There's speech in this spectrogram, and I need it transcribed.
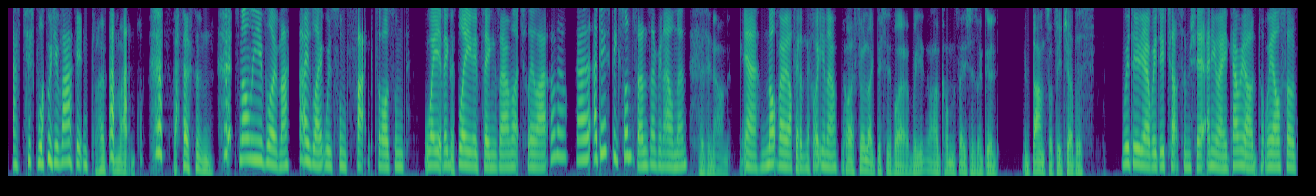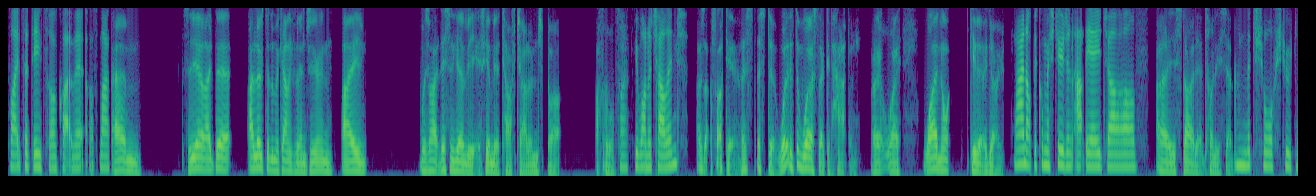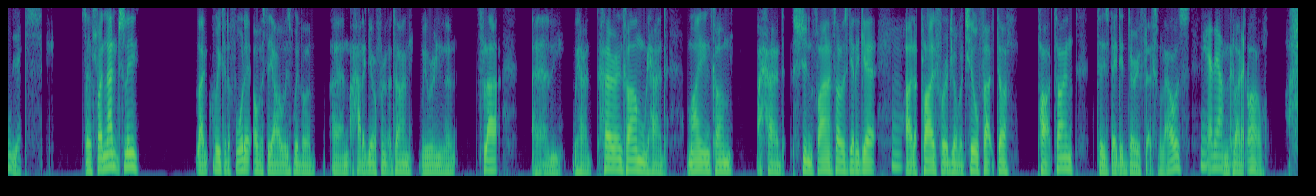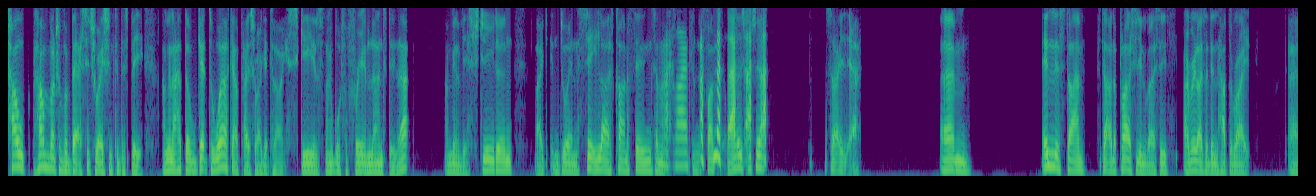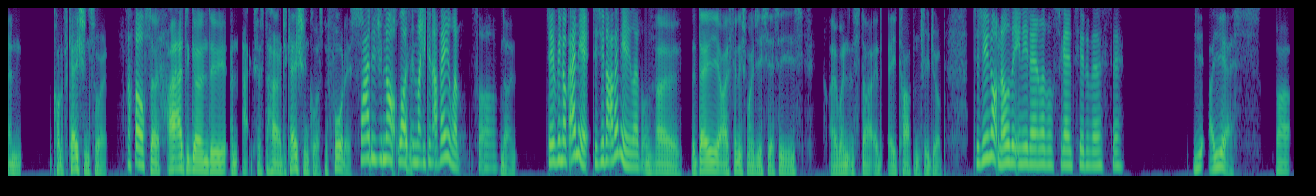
I just blowed your mind. Blow my mind. It's normally you blow my mind like with some fact or some way of explaining things where I'm actually like, oh no, I, I do speak some sense every now and then. Every now and then. Yeah, not very often, but you know, Well, I feel like this is why we, our conversations are good. We bounce off each other's. we do. Yeah, we do chat some shit. Anyway, carry on. We also like to detour quite a bit. That's my. Um, so yeah, like the I looked at the mechanical engineering. I was like, this is gonna be it's gonna be a tough challenge, but I thought So you want a challenge, I was like, fuck it, let's let's do it. What is the worst that could happen? Right? Why why not give it a go? why not become a student at the age of I started at twenty a mature student? Yes. So financially, like we could afford it. Obviously, I was with a um, I had a girlfriend at the time. We were in a flat. Um, we had her income. We had my income. I had student finance I was going to get. Mm. I'd applied for a job at Chill Factore part time because they did very flexible hours. Yeah, they are. I'm like, oh, how how much of a better situation could this be? I'm going to have to get to work at a place where I get to like ski and snowboard for free and learn to do that. I'm going to be a student, like enjoying the city life kind of things and like life. and the fun relationship. So yeah. Um, in this time that I'd applied for university, I realised I didn't have the right um, qualifications for it. Oh, So I had to go and do an access to higher education course before this. why did you not? What's it like? You didn't have A levels, or No, did you not get any? Did you not have any A levels? no. The day I finished my GCSEs, I went and started a carpentry job. Did you not know that you need A levels to go into university? Yeah, uh, yes, but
